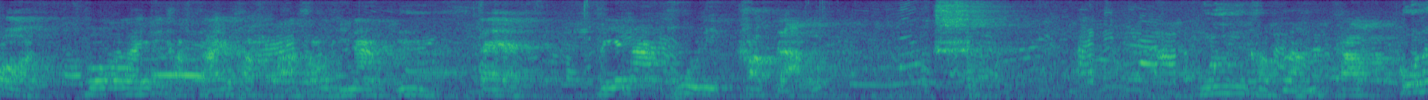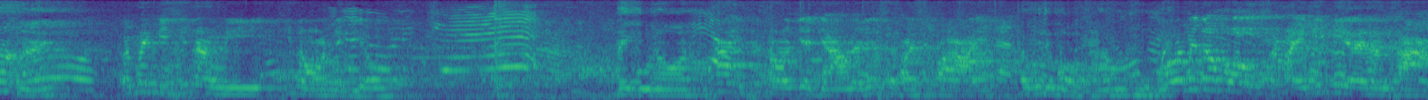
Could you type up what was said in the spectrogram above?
ปอร์ตพวงมาลัยที่ขับซ้ายขับขวาสองที่นั่งอืมแต่พญานาคคู่นี่ขับหลัง มึงขับหลังครับกูนั่งไหน ก็ไม่มีที่นั่งมีที่นอนอย่างเดียวให้กูนอนใช่ที่นอนเหยียดยาวเลยได้สบายสบายแล้วกูจะบอกทางมึงถูกๆไหม โอ้ยไม่ต้องบอกสมัยนี้มีอะไรนำทาง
